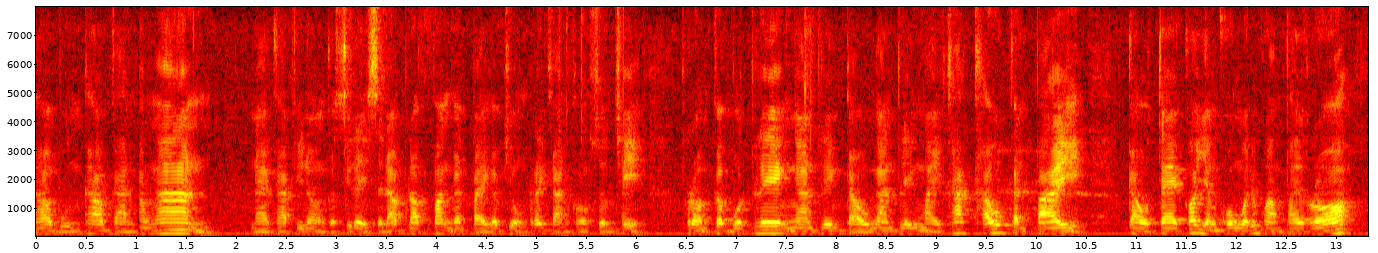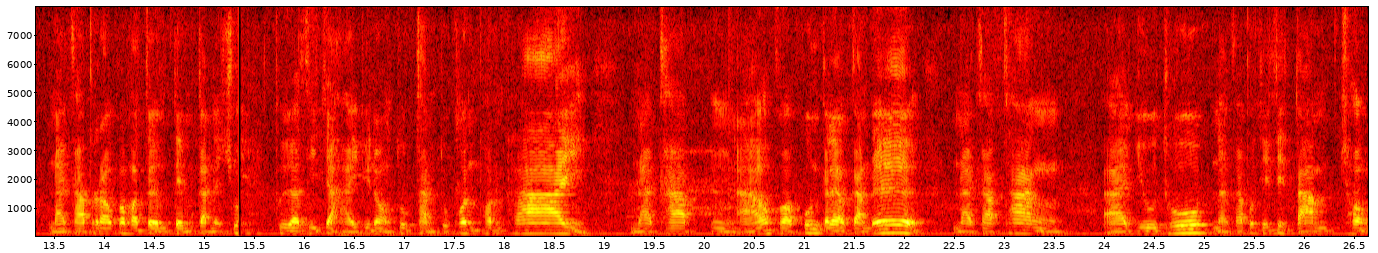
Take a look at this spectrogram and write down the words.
ข้าวบุญข้าวการข้าวงานนะครับ พี่น้องก็สิได้สดับรับฟังกันไปกับช่วงรายการของสนเชษพร้อมกับบทเพลงงานเพลงเก่างานเพลงใหม่คักเขากันไป เก่าแต่ก็ยังคงไว้ด้วยความไพเราะนะครับ เราก็มาเติมเต็มกันในช่วงเพื่อที่จะให้พี่น้องทุกท่านทุกคนผ่อนคลายนะครับอืมเอาขอบคุณกันแล้วกันเด้อนะครับทาง อ่า YouTube นะครับผู้ที่ติดตามช่อง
